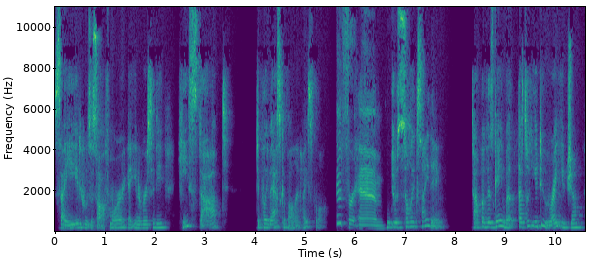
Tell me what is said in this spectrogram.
Sayeed, who's a sophomore at university, he stopped to play basketball in high school. Good for him. Which was so exciting. Top of his game. But that's what you do, right? You jump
